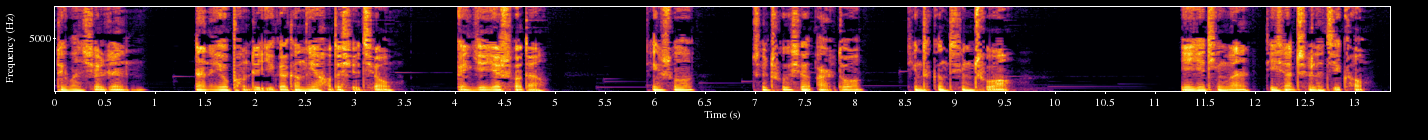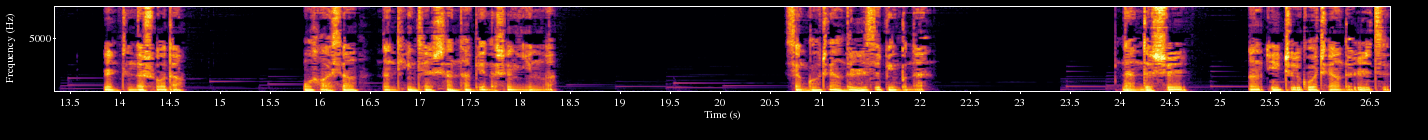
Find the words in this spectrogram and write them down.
堆完雪人，奶奶又捧着一个刚捏好的雪球，跟爷爷说道：“听说吃初雪耳朵听得更清楚哦。”爷爷听完，低下吃了几口，认真的说道：“我好像能听见山那边的声音了。”想过这样的日子并不难，难的是。能一直过这样的日子。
